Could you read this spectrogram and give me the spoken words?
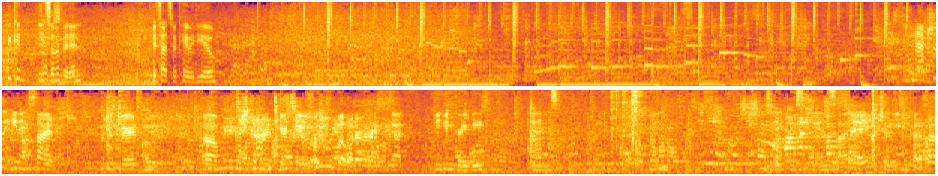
Yeah, we could eat some of it in, if that's okay with you. You can actually eat inside, which is weird. Um, because we're in tier two, but whatever. We got vegan gravy and so you can see the inside. Actually, you can cut it off.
